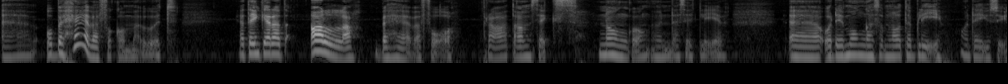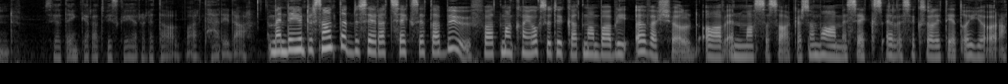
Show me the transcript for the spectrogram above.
eh, och behöver få komma ut. Jag tänker att alla behöver få prata om sex någon gång under sitt liv. Uh, och det är många som låter bli och det är ju synd. Så jag tänker att vi ska göra det talbart här idag. Men det är ju intressant att du säger att sex är tabu. För att man kan ju också tycka att man bara blir översköljd av en massa saker som har med sex eller sexualitet att göra.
